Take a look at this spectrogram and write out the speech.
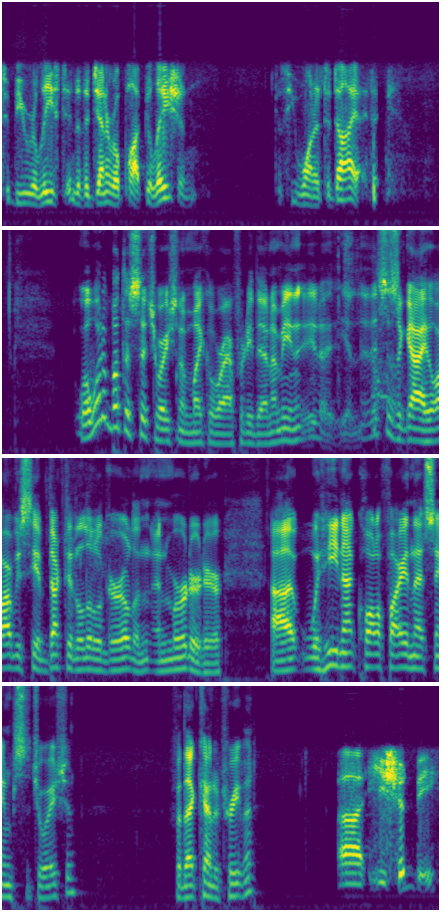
to be released into the general population because he wanted to die, I think. Well, what about the situation of Michael Rafferty then? I mean, you know, this is a guy who obviously abducted a little girl and, and murdered her. Uh, would he not qualify in that same situation for that kind of treatment? Uh, he should be,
